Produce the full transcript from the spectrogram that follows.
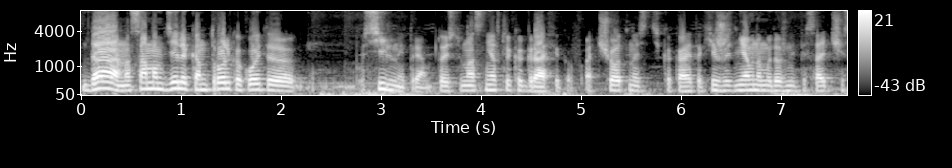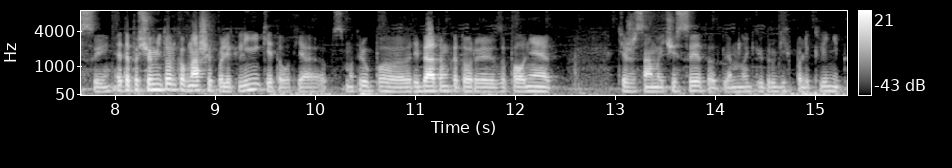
Да, на самом деле контроль какой-то сильный прям. То есть у нас несколько графиков, отчетность какая-то. Ежедневно мы должны писать часы. Это причем не только в нашей поликлинике. Это вот я смотрю по ребятам, которые заполняют те же самые часы. Это для многих других поликлиник.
